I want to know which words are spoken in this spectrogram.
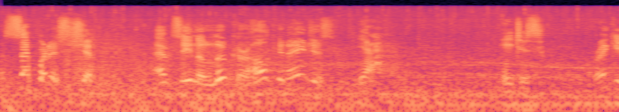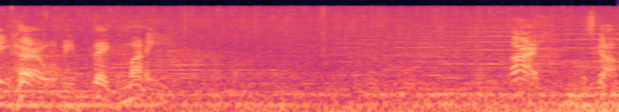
A separatist ship. I haven't seen a Lucrehulk in ages. Yeah. Ages. Breaking her will be big money. All right, let's go.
